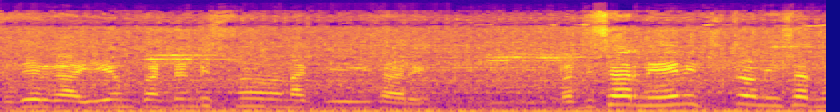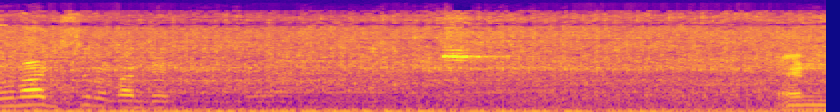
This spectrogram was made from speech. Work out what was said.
సుధీర్గా ఏం కంటెంట్ ఇస్తున్నావు నాకు ఈసారి ప్రతిసారి నేను ఇస్తున్నాను ఈసారి నువ్వు నాకు ఇస్తున్నావు content and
